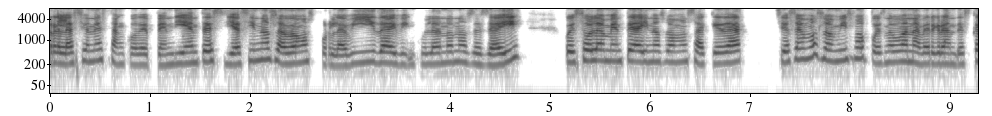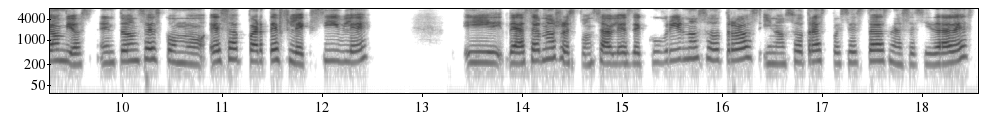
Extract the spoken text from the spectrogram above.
relaciones tan codependientes y así nos la vamos por la vida y vinculándonos desde ahí, pues solamente ahí nos vamos a quedar. Si hacemos lo mismo, pues no van a haber grandes cambios. Entonces, como esa parte flexible y de hacernos responsables, de cubrir nosotros y nosotras, pues estas necesidades,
